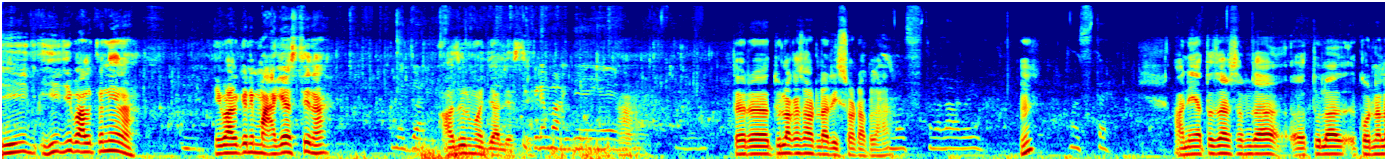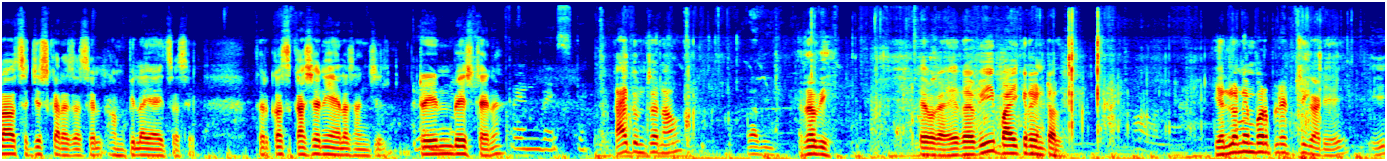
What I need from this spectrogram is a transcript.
ही ही जी बाल्कनी आहे ना ही बाल्कनी मागे असते ना. अजून मजा आली असते. तिकडे मागे आहे. हां. तर तुला कसा वाटला रिसॉर्ट आपला हा? मस्त मला आवडलं. हं? मस्त आहे. आणि आता जर समजा अं, तुला कोणाला सजेस्ट करायचं असेल हम्पीला यायचं असेल तर कस कशाने यायला सांगशील? ट्रेन बेस्ट आहे ना? ट्रेन बेस्ट आहे. काय तुमचं नाव? रवि. रवी. हे बघा हे Ravi bike rental yellow number प्लेटची गाडी आहे ही.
